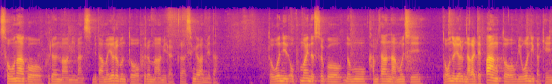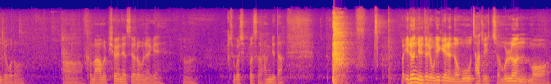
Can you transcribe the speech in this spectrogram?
서운하고 그런 마음이 많습니다. 아마 여러분도 그런 마음이랄 거라 생각합니다. 또 원이 오픈마인드 쓰고 너무 감사한 나머지 또 오늘 여러분 나갈 때 빵 또 우리 원이가 개인적으로 어, 그 마음을 표현해서 여러분에게 어, 주고 싶어서 합니다. 뭐 이런 일들이 우리 교회는 너무 자주 있죠. 물론 뭐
